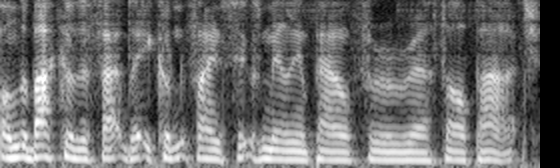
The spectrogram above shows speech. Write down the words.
On the back of the fact that he couldn't find six million pound for uh, Thorpe Arch.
